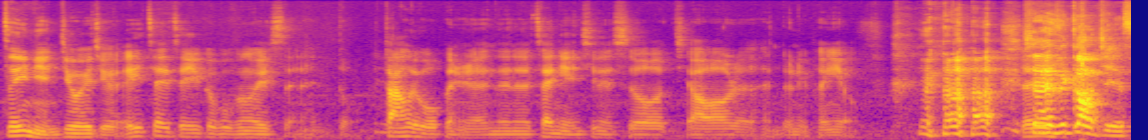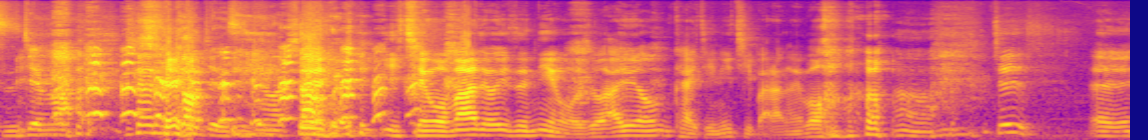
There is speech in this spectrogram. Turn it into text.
这一年就会觉得，哎，在这一个部分会省很多。大会，我本人呢，在年轻的时候交了很多女朋友。现在是告解时间吗？现在是告解时间吗？所以以前我妈就一直念我说：“哎呦，凯吉，你几把人好不好？”嗯，就是呃，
